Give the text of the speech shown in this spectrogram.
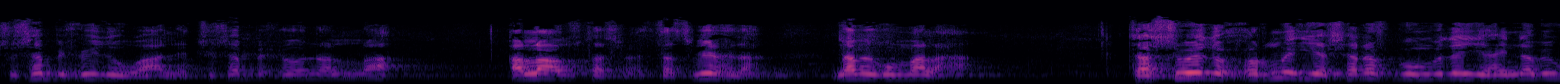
تسبحوه والله تسبحون الله. الله تصبح تصبيح ده نبي ملها. تسويد حرمة. يا شرف بمدن هي نبي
